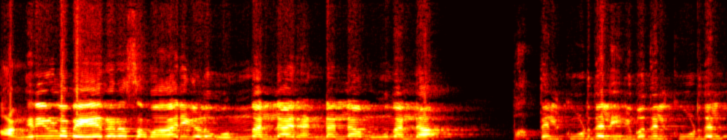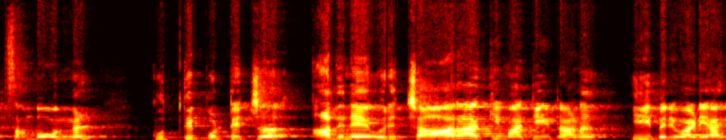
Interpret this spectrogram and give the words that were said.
അങ്ങനെയുള്ള വേദന സമാഹാരികൾ ഒന്നല്ല രണ്ടല്ല മൂന്നല്ല പത്തിൽ കൂടുതൽ ഇരുപതിൽ കൂടുതൽ സംഭവങ്ങൾ കുത്തിപ്പൊട്ടിച്ച് അതിനെ ഒരു ചാറാക്കി മാറ്റിയിട്ടാണ് ഈ പരിപാടി ആര്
